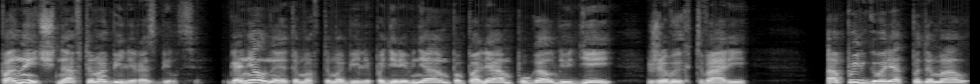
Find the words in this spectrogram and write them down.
Паныч на автомобиле разбился. Гонял на этом автомобиле по деревням, по полям, пугал людей, живых тварей. А пыль, говорят, подымал.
